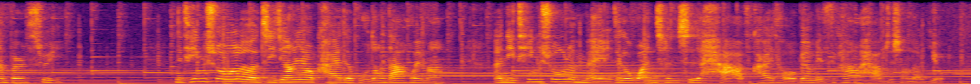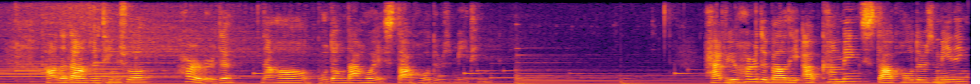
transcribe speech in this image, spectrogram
Number three，你听说了即将要开的股东大会吗？啊，你听说了没？这个完成式 have 开头，不要每次看到 have 就想到有。好，那当然就是听说 heard，然后股东大会 stockholders meeting。Have you heard about the upcoming stockholders meeting?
